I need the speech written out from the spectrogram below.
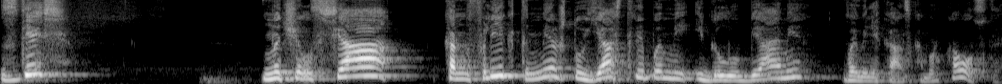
Здесь начался конфликт между ястребами и голубями в американском руководстве.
